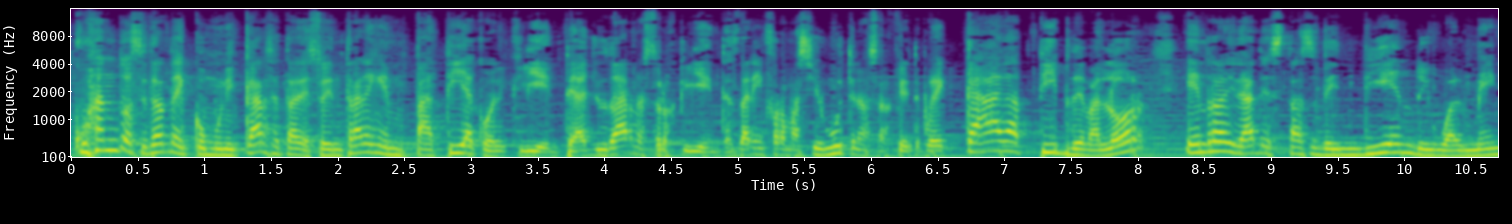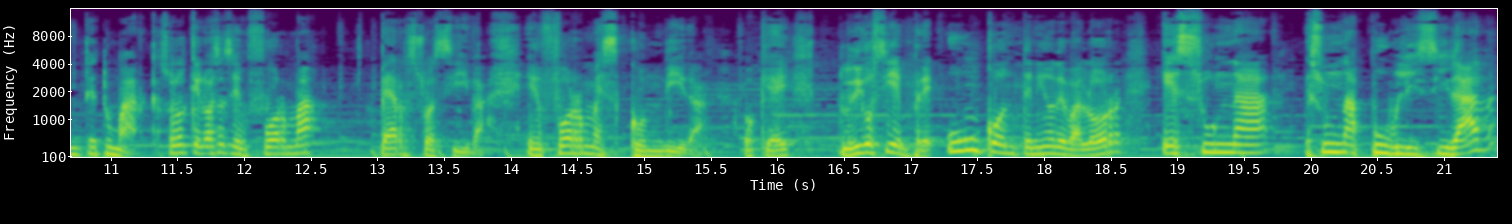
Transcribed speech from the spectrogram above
cuando se trata de comunicar, se trata de eso, de entrar en empatía con el cliente, ayudar a nuestros clientes, dar información útil a nuestros clientes, porque cada tip de valor en realidad estás vendiendo igualmente tu marca, solo que lo haces en forma persuasiva, en forma escondida, ¿ok? Lo digo siempre, un contenido de valor es una, es una publicidad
